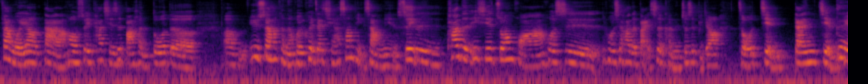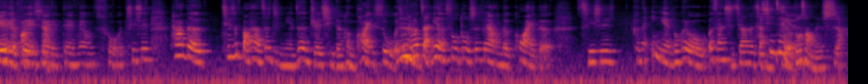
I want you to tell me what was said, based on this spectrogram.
范围要大，然后所以它其实把很多的嗯预算，它可能回馈在其他商品上面，所以它的一些装潢啊，或是或是它的摆设，可能就是比较走简单简约的方向。对对对，没有错。其实它的其实保养这几年真的崛起的很快速，而且它展店的速度是非常的快的。其实可能一年都会有二三十家的展店。现在有多少门市啊？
